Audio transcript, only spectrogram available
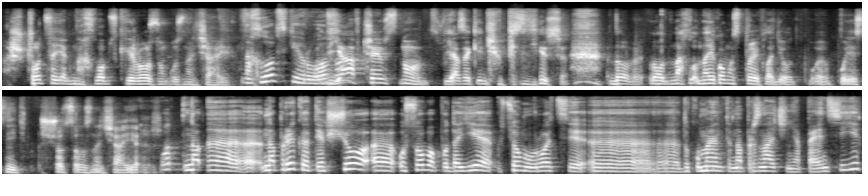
А що це як на хлопський розум означає? На хлопський От розум. я вчився, ну я закінчив пізніше. Добре, от на на якомусь прикладі, от е, поясніть, що це означає. От, на, е, наприклад, якщо е, особа подає в цьому році е, документи на призначення пенсії,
